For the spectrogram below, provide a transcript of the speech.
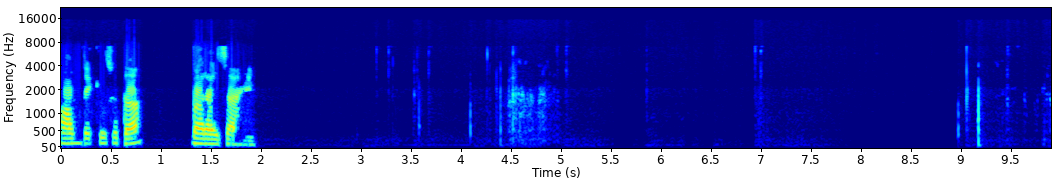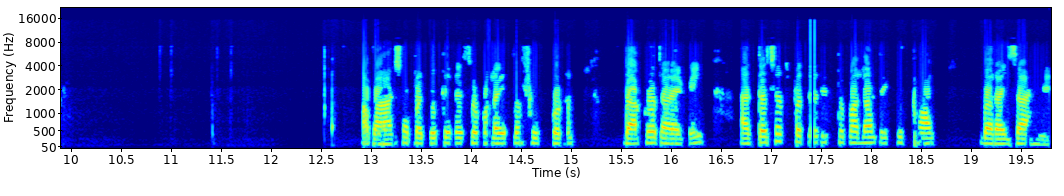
फॉर्म देखील सुद्धा भरायचा आहे. आता अशा पद्धतीने तुम्हाला इथं फिट करून दाखवत आहे मी. आणि तशाच पद्धतीने तुम्हाला देखील फॉर्म भरायचा आहे.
